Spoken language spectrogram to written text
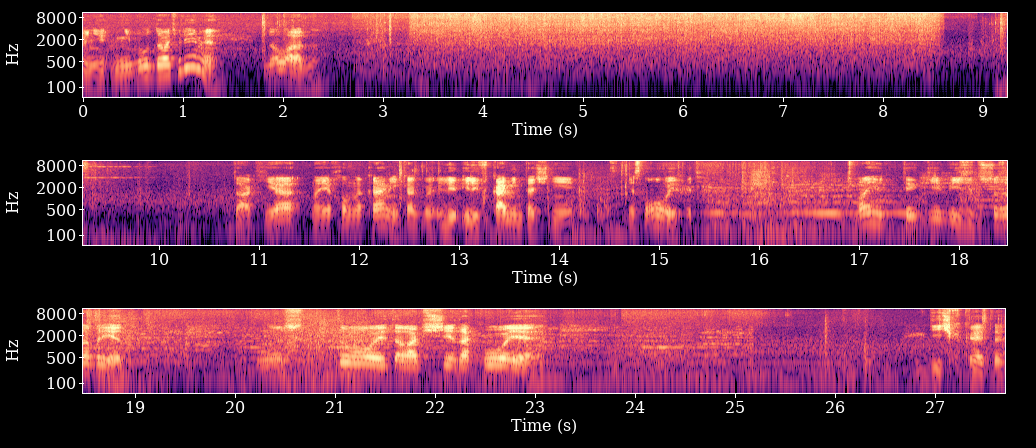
Чё, не, не будут давать время? Да ладно. Так, я наехал на камень, как бы, или, или в камень точнее. Я смог выехать? Твою ты дивизию, да что за бред? Ну что это вообще такое? Дичь какая-то.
